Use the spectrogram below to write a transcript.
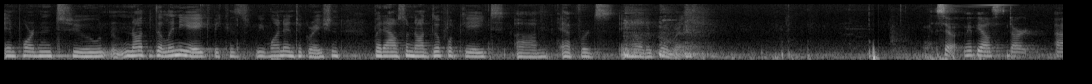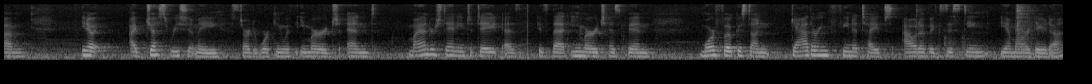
important to not delineate because we want integration, but also not duplicate um, efforts in other programs. So maybe I'll start. Um, you know, I've just recently started working with eMERGE, and my understanding to date as, is that eMERGE has been more focused on gathering phenotypes out of existing EMR data,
